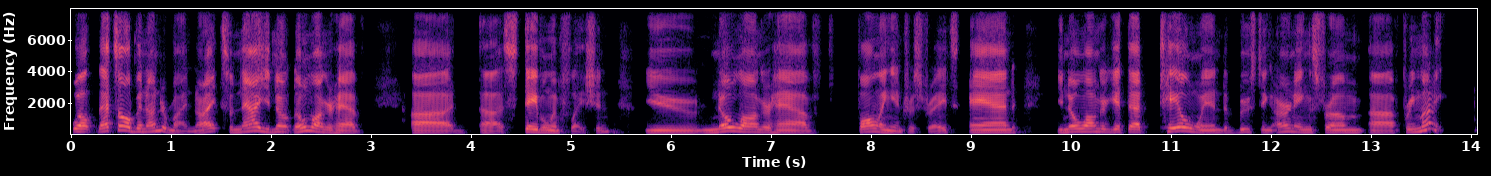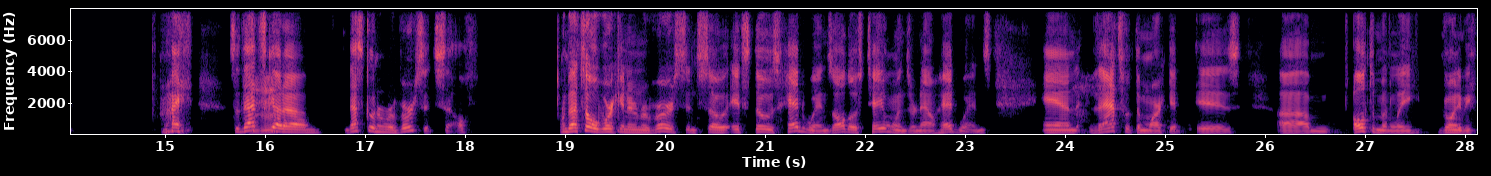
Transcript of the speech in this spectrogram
Well, that's all been undermined, right? So now you don't no longer have uh, uh, stable inflation. You no longer have falling interest rates, and you no longer get that tailwind of boosting earnings from uh, free money, right? So that's mm-hmm. got to that's going to reverse itself and that's all working in reverse. And so it's those headwinds, all those tailwinds are now headwinds. And that's what the market is um, ultimately going to be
